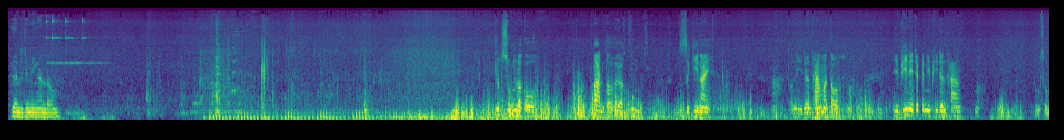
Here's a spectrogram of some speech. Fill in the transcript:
เพื่อนจะมีงานดองจุดสุมละโก บ้านต่อเรือคุ้มสกีใน ตอนนี้เดินทางมาต่อเนาะ EP นี้จะเป็น EP เดินทางเนาะท่านผู้ชม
